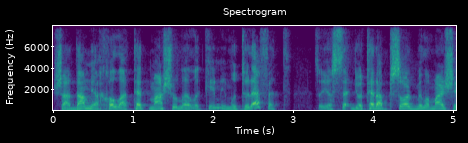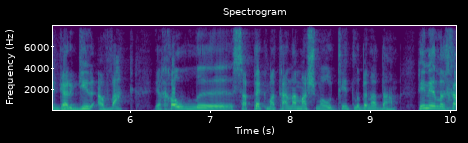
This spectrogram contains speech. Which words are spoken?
שאדם יכול לתת משהו לאלוקים היא מוטרפת. זה יותר אבסורד מלומר שגרגיר אבק יכול לספק מתנה משמעותית לבן אדם. הנה לך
